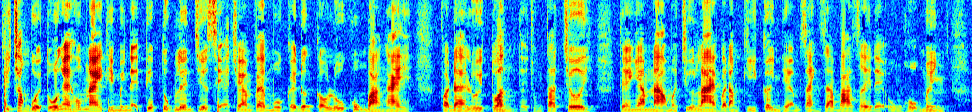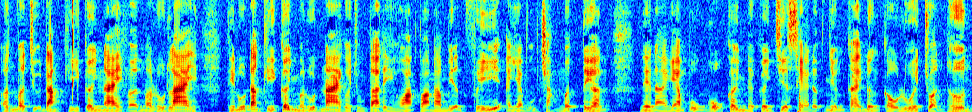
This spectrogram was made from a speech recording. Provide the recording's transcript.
Thì trong buổi tối ngày hôm nay thì mình lại tiếp tục lên chia sẻ cho em về một cái đường cầu lô khung 3 ngày và đề lui tuần để chúng ta chơi. Thì anh em nào mà chưa like và đăng ký kênh thì em dành ra 3 giây để ủng hộ mình. Ấn vào chữ đăng ký kênh này và ấn vào nút like. Thì nút đăng ký kênh và nút like của chúng ta thì hoàn toàn là miễn phí, anh em cũng chẳng mất tiền. Nên là anh em ủng hộ kênh để kênh chia sẻ được những cái đường cầu lui chuẩn hơn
